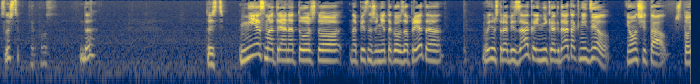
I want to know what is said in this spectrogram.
Слышите? Так просто. Да. То есть, несмотря на то, что написано, что нет такого запрета, мы видим, что Раби Закай никогда так не делал. И он считал, что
